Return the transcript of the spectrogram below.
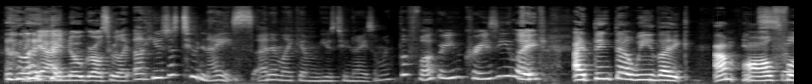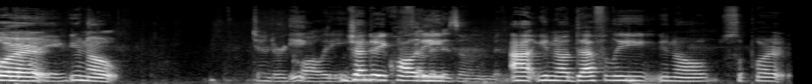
Like, Like- yeah, I know girls who are like, "Oh, he was just too nice. I didn't like him. He was too nice." I'm like, "The fuck? Are you crazy?" Like, I think that we like I'm all so for annoying. you know gender equality, gender equality. feminism, and, uh you know definitely you know support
